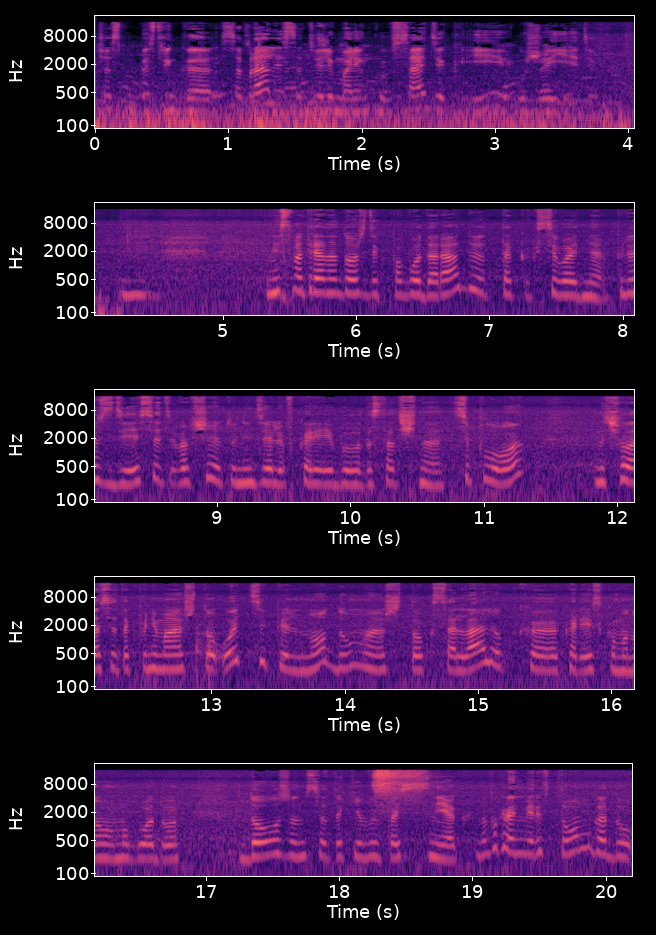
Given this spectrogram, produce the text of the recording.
Сейчас мы быстренько собрались, отвели маленькую в садик и уже едем. Несмотря на дождик, погода радует, так как сегодня плюс 10. Вообще эту неделю в Корее было достаточно тепло. Началась, я так понимаю, что оттепель, но думаю, что к Салялю, к корейскому Новому году, должен все-таки выпасть снег. Ну, по крайней мере, в том году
